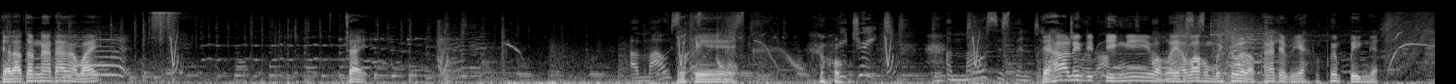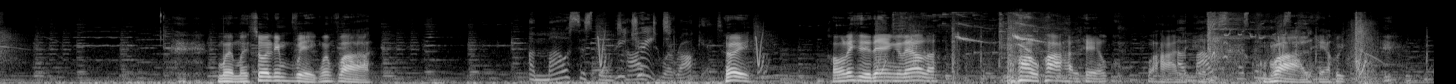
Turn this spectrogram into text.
เดี๋ยวเราต้องหน้าด้านเอาไว้ ใช่ A mouse has Okay. been rescued. Retreat. A mouse has been แต่ tied ถ้า to เล่น a จริงๆ rocket. นี่ A บอกเลยครับ mouse ว่า has ผม been ไม่ช่วยหรอกถ้าแบบเนี้ยเพื่อนปิงเนี่ยเหมือนมันช่วยเล่นเบรกมากกว่า A mouse has been tied to a rocket. เฮ้ย ของเล่นสีแดงกันแล้วเหรอว้าวว่าแล้วว่า A แล้ว mouse has been ว่า rescued. แล้ว Retreat.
